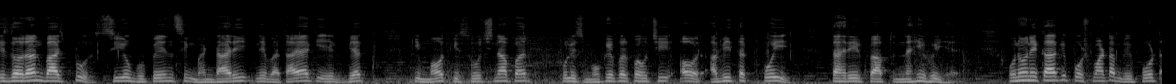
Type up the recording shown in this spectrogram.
इस दौरान बाजपुर सीओ भूपेंद्र सिंह भंडारी ने बताया कि एक व्यक्ति की मौत की सूचना पर पुलिस मौके पर पहुँची और अभी तक कोई तहरीर प्राप्त नहीं हुई है। उन्होंने कहा कि पोस्टमार्टम रिपोर्ट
